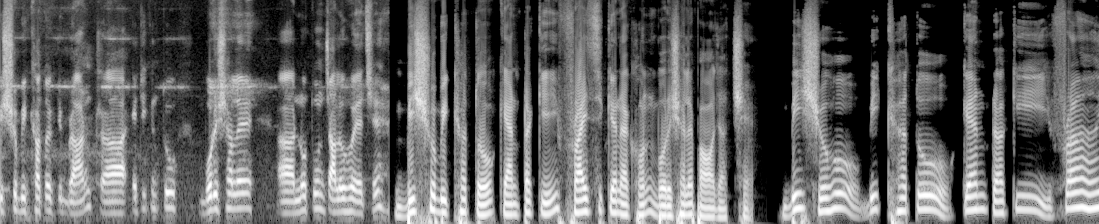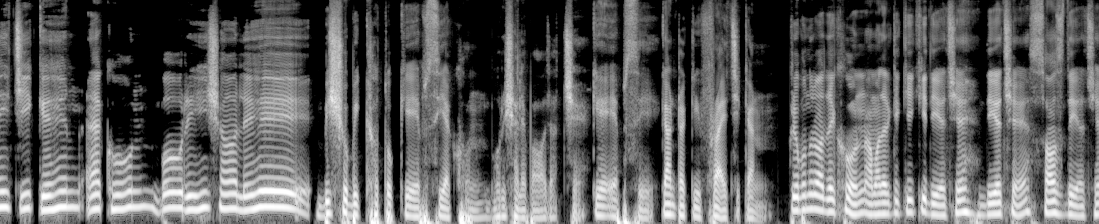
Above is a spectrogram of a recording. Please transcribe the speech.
বিশ্ববিখ্যাত একটি ব্র্যান্ড এটি কিন্তু বরিশালে নতুন চালু হয়েছে। বিশ্ববিখ্যাত ক্যান্টাকি ফ্রাই চিকেন এখন বরিশালে পাওয়া যাচ্ছে। বিশ্ব বিখ্যাত ক্যান্টাকি ফ্রাই চিকেন এখন বরিশালে। বিশ্ববিখ্যাত কেএফসি এখন বরিশালে পাওয়া যাচ্ছে। কেএফসি ক্যান্টাকি ফ্রাই চিকেন প্রিয় বন্ধুরা, দেখুন আমাদেরকে কি কি দিয়েছে? দিয়েছে সস দিয়েছে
